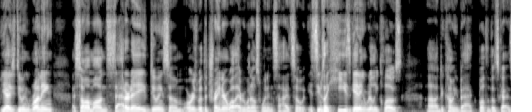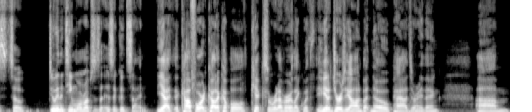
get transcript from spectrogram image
yeah, he's doing running. I saw him on Saturday doing some, or he's with the trainer while everyone else went inside. So it seems like he's getting really close uh, to coming back. Both of those guys. So doing the team warm ups is, a- is a good sign. yeah, Kyle Ford caught a couple kicks or whatever. Like with he had a jersey on, but no pads or anything. Um,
